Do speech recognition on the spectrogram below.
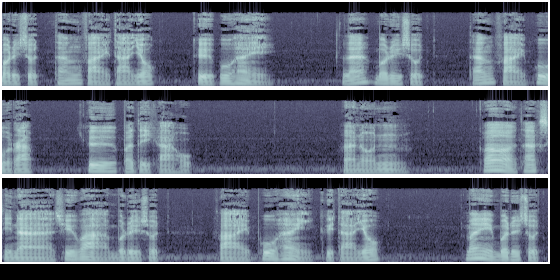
บริสุทธิ์ทั้งฝ่ายทายก คือผู้ให้ และบริสุทธิ์ทั้งฝ่ายผู้รับ คือปฏิคาหก อานนท์ก็ทักษิณาชื่อว่าบริสุทธิ์ ฝ่ายผู้ให้คือตายก ไม่บริสุทธิ์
